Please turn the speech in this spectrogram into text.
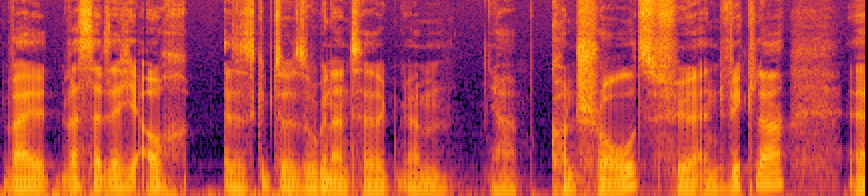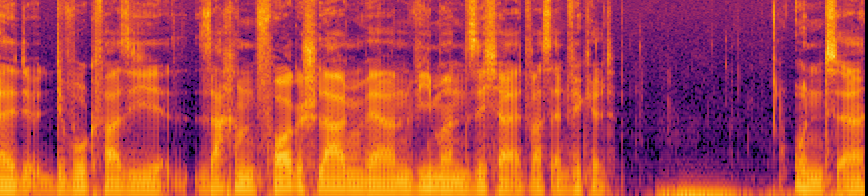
weil was tatsächlich auch also es gibt so sogenannte ähm, ja, Controls für Entwickler, äh, wo quasi Sachen vorgeschlagen werden, wie man sicher etwas entwickelt. Und äh,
